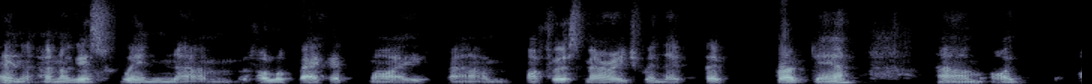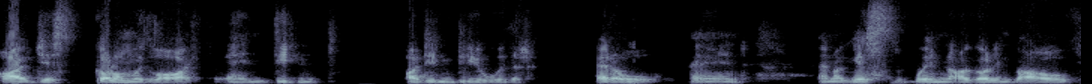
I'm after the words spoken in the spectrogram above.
And, and I guess when um, if I look back at my um, my first marriage when that, that broke down, um, I I just got on with life and didn't I didn't deal with it at all. And and I guess when I got involved,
